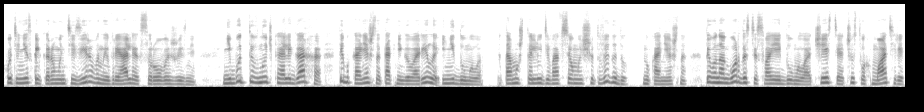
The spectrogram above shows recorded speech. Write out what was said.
хоть и несколько романтизированные в реалиях суровой жизни. Не будь ты внучкой олигарха, ты бы, конечно, так не говорила и не думала. Потому что люди во всем ищут выгоду? Ну, конечно. Ты вон о гордости своей думала, о чести, о чувствах матери,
